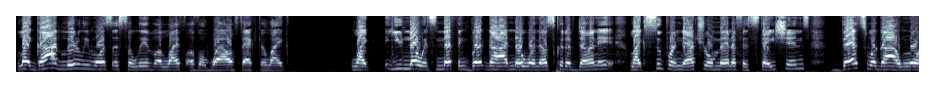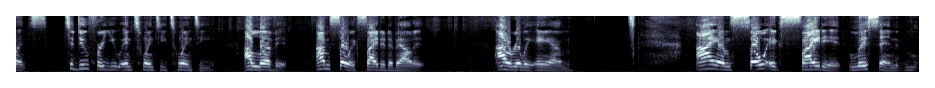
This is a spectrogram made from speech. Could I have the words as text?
Like God literally wants us to live a life of a wow factor like like you know it's nothing but God no one else could have done it like supernatural manifestations that's what God wants to do for you in 2020. I love it. I'm so excited about it. I really am. I am so excited. Listen,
